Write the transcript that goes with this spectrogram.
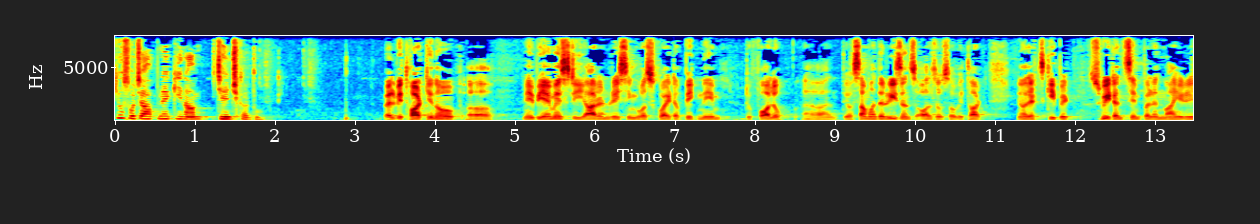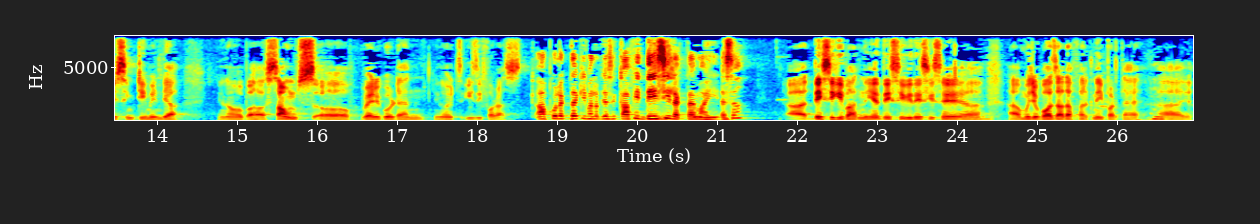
क्यों सोचा आपने कि नाम change कर दूं? Well, we thought, you know, uh, maybe MSD RN Racing was quite a big name to follow. Uh, there were some other reasons also, so we thought, you know, let's keep it sweet and simple. And Mahi Racing Team India, you know, uh, sounds uh, very good, and you know, it's easy for us. आपको लगता है कि मतलब जैसे काफ़ी देसी लगता है माही ऐसा? Uh, देसी की बात नहीं है देसी विदेशी से uh, uh, मुझे बहुत ज़्यादा फ़र्क नहीं पड़ता है।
